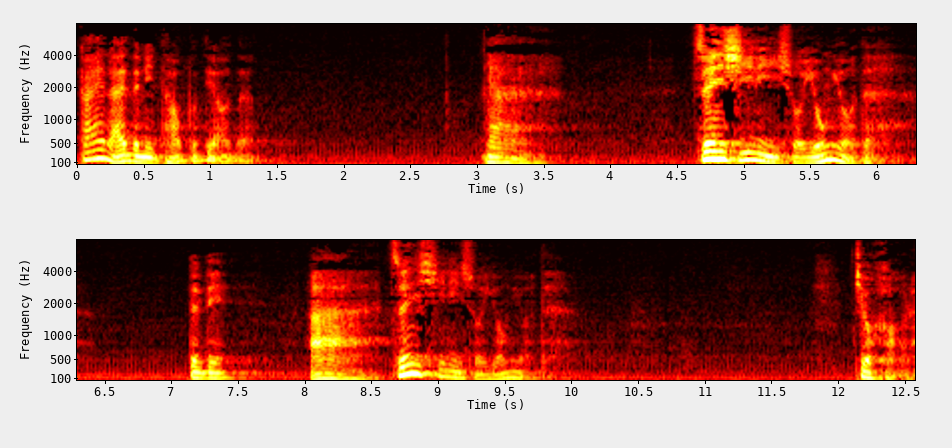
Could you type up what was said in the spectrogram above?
该来的你逃不掉的，哎。珍惜你所拥有的，对不对？啊，珍惜你所拥有的就好了。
